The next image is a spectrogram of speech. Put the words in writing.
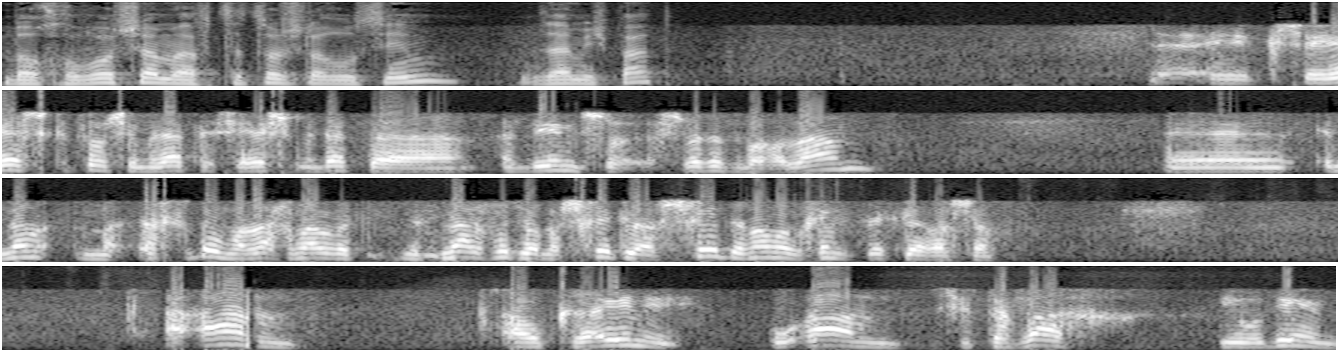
ברחובות שם, ההפצצות של הרוסים? זה המשפט? אה, כשיש, כתוב שמידת, שיש מידת הדין שולטת בעולם, איך כתוב, מלאך מוות, ניתנה רשות למשחית להשחית, אינו מבחין צדיק לרשע. העם האוקראיני הוא עם שטבח יהודים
